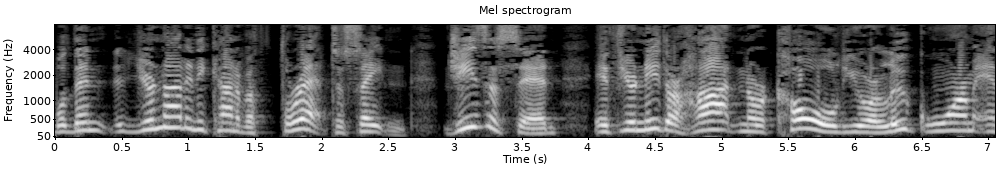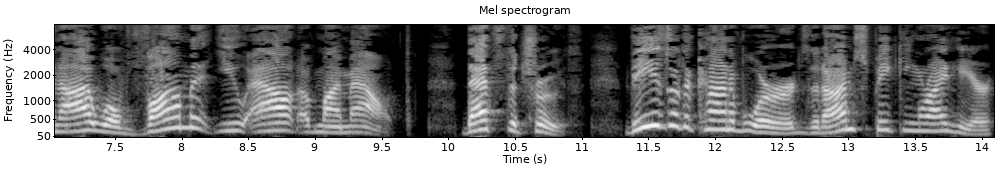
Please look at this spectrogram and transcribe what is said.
well then you're not any kind of a threat to Satan. Jesus said, if you're neither hot nor cold, you are lukewarm and I will vomit you out of my mouth. That's the truth. These are the kind of words that I'm speaking right here,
